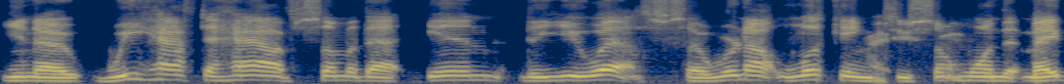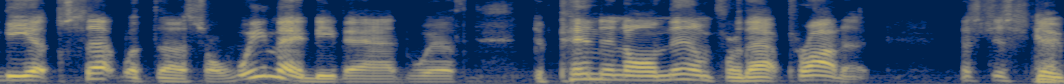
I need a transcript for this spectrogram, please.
you know we have to have some of that in the us so we're not looking Right. to someone that may be upset with us or we may be bad with depending on them for that product. That's just Yeah.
